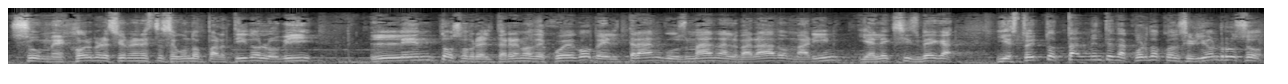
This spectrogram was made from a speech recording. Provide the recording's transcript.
su mejor versión en este segundo partido, lo vi lento sobre el terreno de juego, Beltrán, Guzmán, Alvarado, Marín y Alexis Vega. Y estoy totalmente de acuerdo con Sirión Russo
